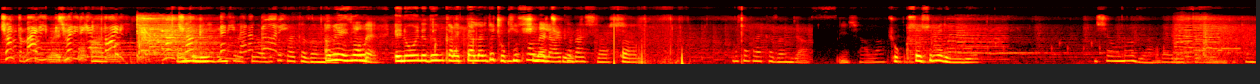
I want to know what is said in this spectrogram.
Chunk the mighty is ready to get fighting. Oynadığım karakteri al bu sefer kazandım. Ama en, el. en oynadığım karakterlerde çok iyi Bu kişiler çıkıyor. arkadaşlar. Tamam. Bu sefer kazanacağız inşallah. Çok Hadi kısa sürmedi mi video? Bir şey olmaz ya. Böyle güzel oynayacak. Ben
